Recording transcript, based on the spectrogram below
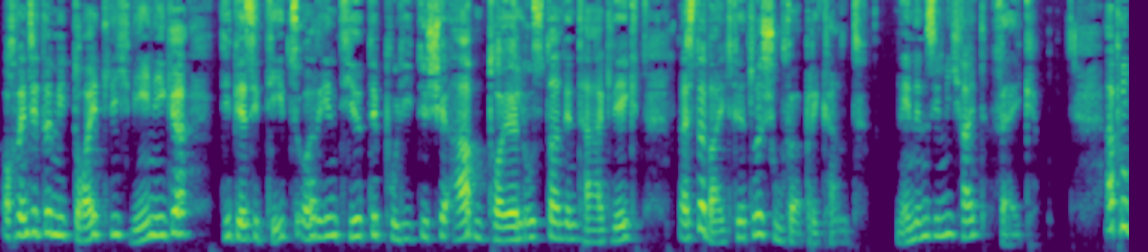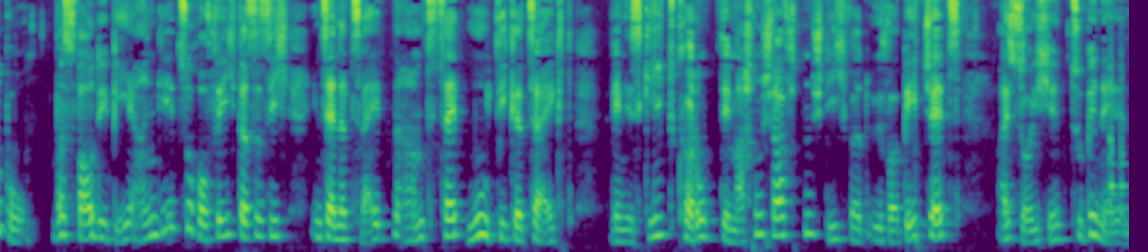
auch wenn sie damit deutlich weniger diversitätsorientierte politische Abenteuerlust an den Tag legt als der Waldviertler Schuhfabrikant. Nennen Sie mich halt feig. Apropos, was VDB angeht, so hoffe ich, dass er sich in seiner zweiten Amtszeit mutiger zeigt, wenn es gilt, korrupte Machenschaften, Stichwort ÖVP-Chats, als solche zu benennen.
